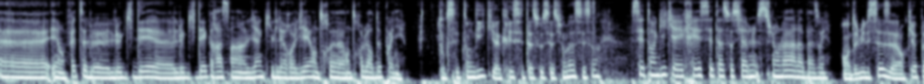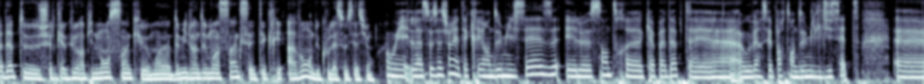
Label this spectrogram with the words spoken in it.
et en fait le, le guidait le guidait grâce à un lien qui les reliait entre entre leurs deux poignets. Donc c'est Tanguy qui a créé cette association-là, c'est ça? C'est Tanguy qui a créé cette association-là à la base, oui. En 2016, alors Capadapt, je fais le calcul rapidement, 5, 2022-5, ça a été créé avant du coup l'association Oui, l'association a été créée en 2016 et le centre Capadapt a, a ouvert ses portes en 2017. Euh,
